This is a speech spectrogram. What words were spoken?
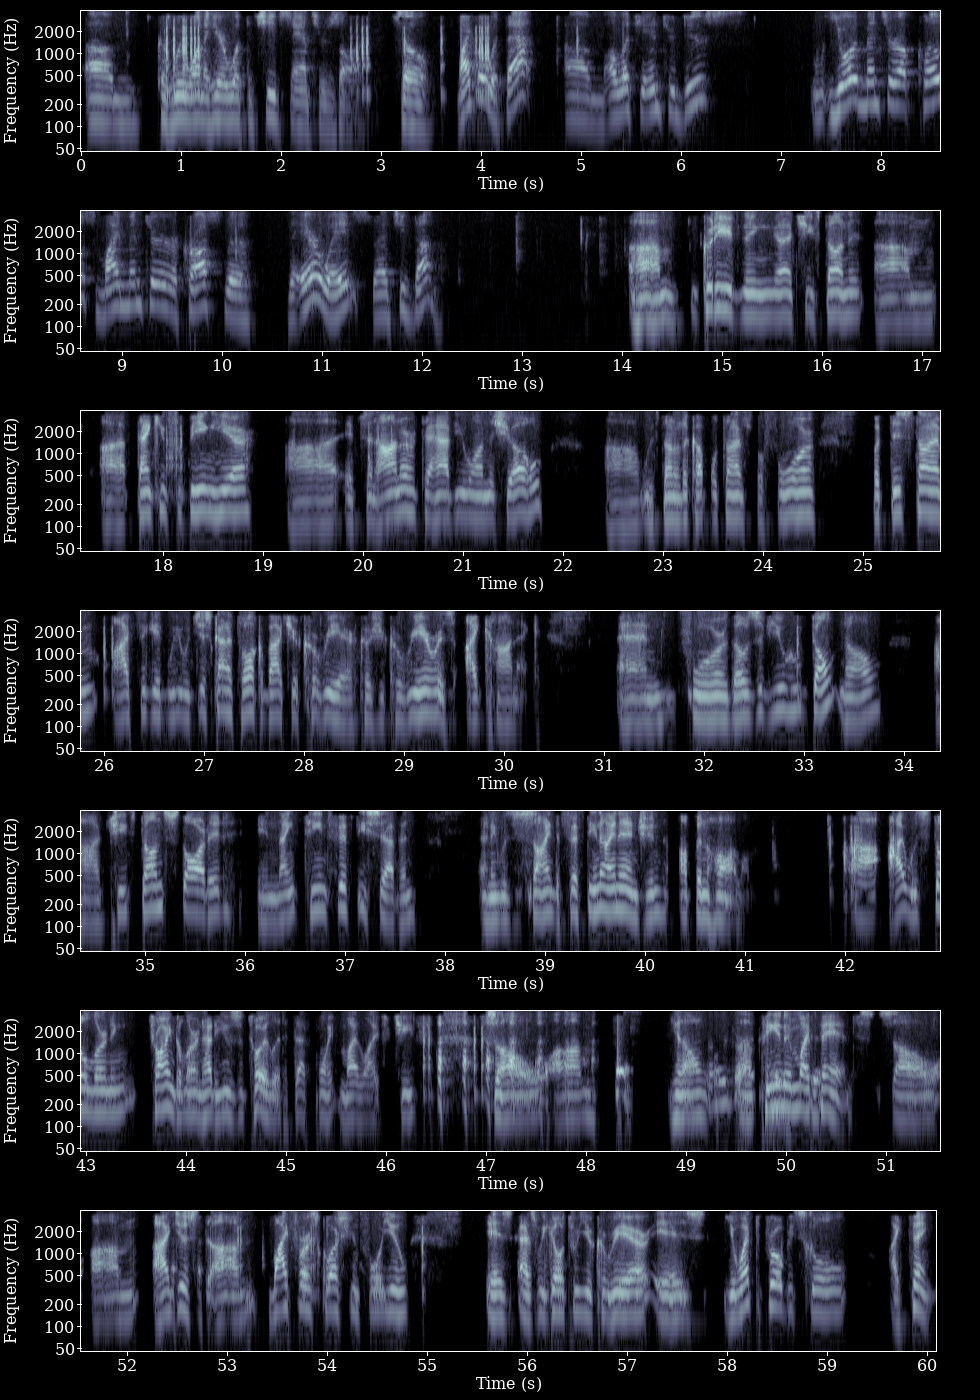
because um, we want to hear what the chief's answers are. So, Michael, with that, um, I'll let you introduce your mentor up close, my mentor across the the airwaves, uh, Chief Dunn. Um, good evening, uh, Chief Dunn. Um, uh, thank you for being here. Uh, it's an honor to have you on the show. Uh, we've done it a couple times before, but this time I figured we would just kind of talk about your career because your career is iconic. And for those of you who don't know, uh, Chief Dunn started in 1957, and he was assigned to 59 engine up in Harlem. Uh, I was still learning, trying to learn how to use a toilet at that point in my life, Chief. So um, you know, uh, peeing in my pants. So um, I just, um, my first question for you is, as we go through your career, is you went to Proby School, I think,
